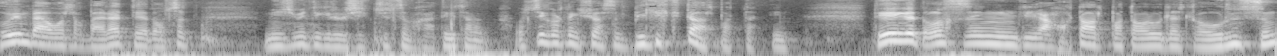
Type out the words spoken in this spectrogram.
Хувийн байгууллага бариад тэгээд улсад менежментийн гэрээр шилжүүлсэн баха. Тэгээд санаа улсын хурлын гишүүн асан бэлэгттэй холбоотой энэ Тэгээ ингээд улсын нэмлэгийг авахтай холбоотой үйл ажиллагаа өрнсөн.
